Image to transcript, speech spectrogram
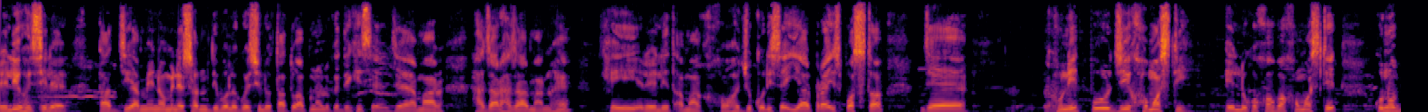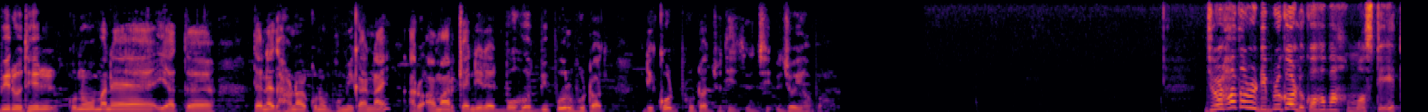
ৰেলী হৈছিলে তাত যি আমি নমিনেশ্যন দিবলৈ গৈছিলোঁ তাতো আপোনালোকে দেখিছে যে আমাৰ হাজাৰ হাজাৰ মানুহে সেই ৰেলীত আমাক সহযোগ কৰিছে। ইয়াৰ পৰা স্পষ্ট যে শোণিতপুৰ যি সমষ্টি এই লোকসভা সমষ্টিত কোনো বিৰোধীৰ কোনো মানে ইয়াত তেনেধৰণৰ কোনো ভূমিকা নাই। আৰু আমাৰ কেণ্ডিডেট বহুত বিপুল ভোটত ৰিকৰ্ড ভোটত জয়ী হ'ব। যোৰহাট আৰু ডিব্ৰুগড় লোকসভা সমষ্টিত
